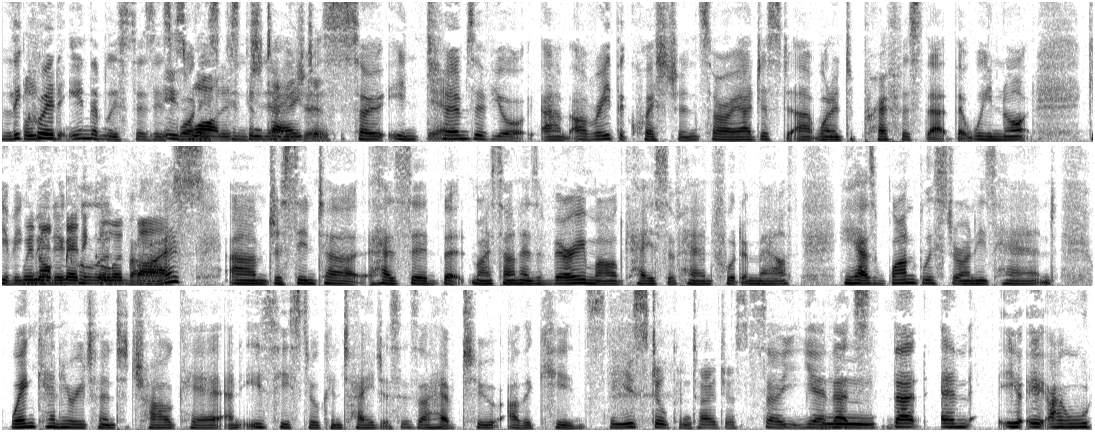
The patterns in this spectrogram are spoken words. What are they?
Liquid in the blisters is, Is what what is is contagious. contagious. So, in Yeah. terms of your, um, I'll read the question. Sorry, I just uh, wanted to preface that that we're not giving We're not medical, medical advice. advice. Um, Jacinta has said that my son has a very mild case of hand, foot, and mouth. He has one blister on his hand. When can he return to childcare? And is he still contagious? As I have two other kids. he is still contagious. So yeah, that's Mm. that. And I I will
